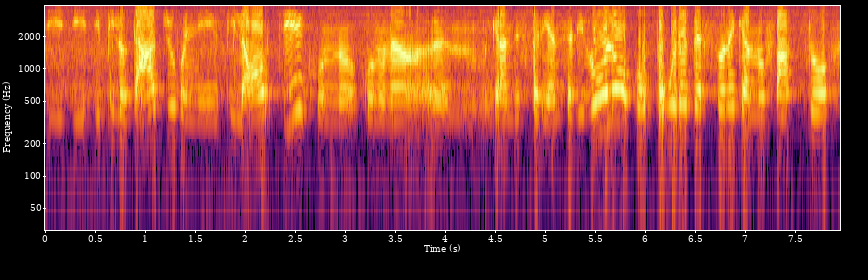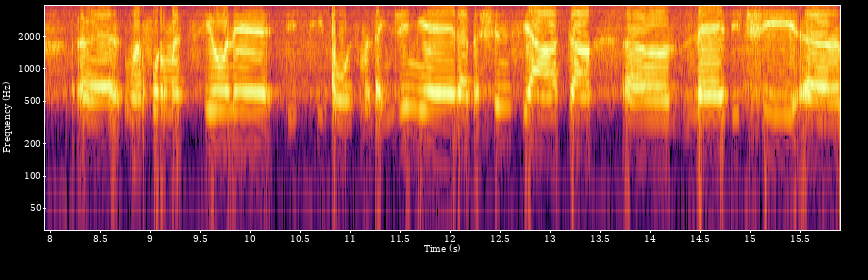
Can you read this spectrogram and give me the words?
di, di, di pilotaggio, quindi piloti con, con una ehm, grande esperienza di volo, oppure persone che hanno fatto eh, una formazione di tipo insomma, da ingegnera, da scienziata, eh, medici, eh,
